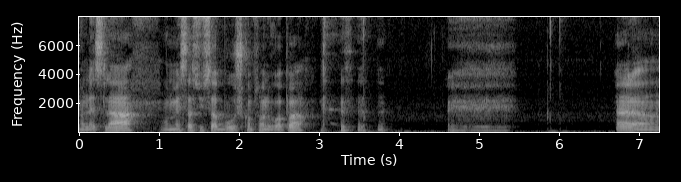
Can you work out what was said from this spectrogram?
On laisse là, on met ça sur sa bouche comme ça on ne le voit pas. Alors,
